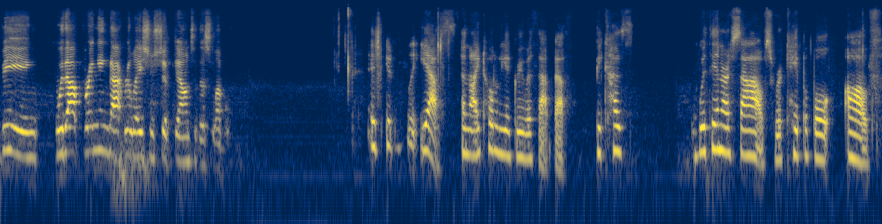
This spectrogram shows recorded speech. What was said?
being without bringing that relationship down to this level. It, it yes, and I totally agree with that, Beth, because within ourselves we're capable of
